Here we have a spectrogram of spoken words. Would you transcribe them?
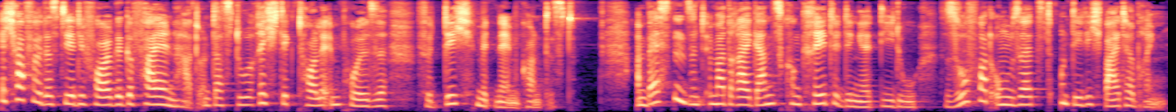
Ich hoffe, dass dir die Folge gefallen hat und dass du richtig tolle Impulse für dich mitnehmen konntest. Am besten sind immer drei ganz konkrete Dinge, die du sofort umsetzt und die dich weiterbringen.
